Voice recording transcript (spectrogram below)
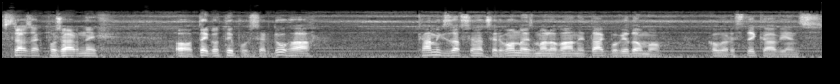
w strażach pożarnych. O, tego typu serducha. Cummins zawsze na czerwono jest malowany, tak, bo wiadomo, kolorystyka, więc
